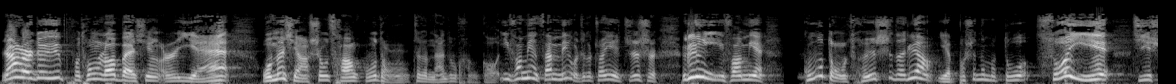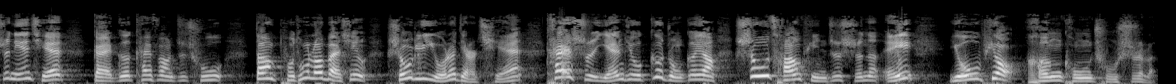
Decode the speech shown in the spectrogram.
然而，对于普通老百姓而言，我们想收藏古董，这个难度很高。一方面，咱没有这个专业知识；另一方面，古董存世的量也不是那么多。所以，几十年前改革开放之初，当普通老百姓手里有了点钱，开始研究各种各样收藏品之时呢，哎，邮票横空出世了。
